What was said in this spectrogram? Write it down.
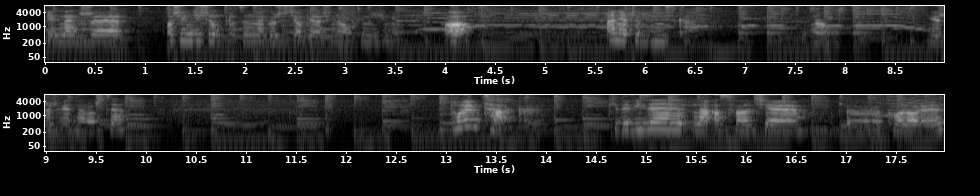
jednakże 80% mego życia opiera się na optymizmie. O! Ania Czerwińska. Znowu. Wierzysz w jednorożce? Powiem tak. Kiedy widzę na asfalcie yy, kolory,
